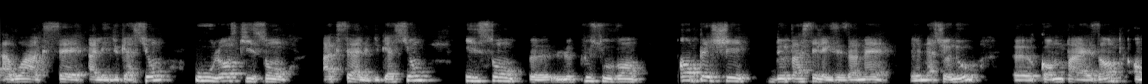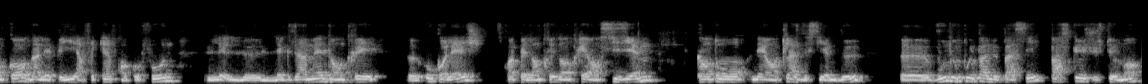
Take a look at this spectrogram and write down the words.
avoir accès à l'éducation ou lorsqu'ils ont accès à l'éducation, ils sont euh, le plus souvent empêchés de passer les examens euh, nationaux, euh, comme par exemple encore dans les pays africains francophones, l'examen d'entrée au collège, ce qu'on appelle l'entrée d'entrée en sixième, quand on est en classe de CM2, vous ne pouvez pas le passer parce que justement,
